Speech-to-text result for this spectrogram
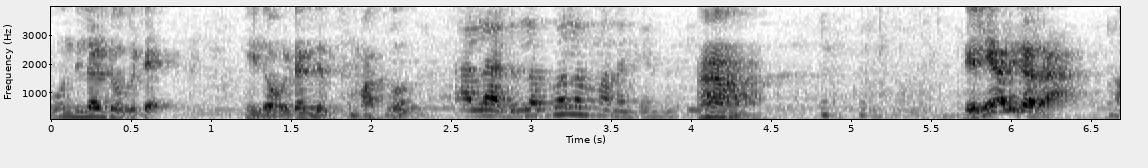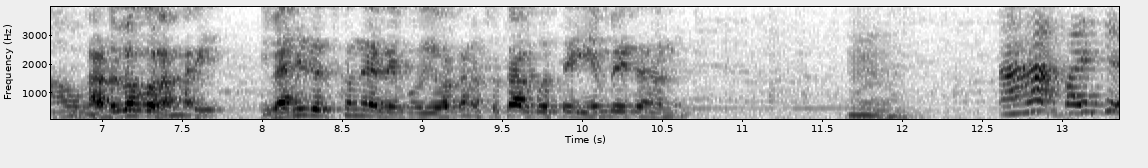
బూందీ లడ్డు ఒకటే. ఇది ఒకటే తెలుసు మాకు. తెలియాలి కదా. లడ్డులో కూడా మరి. ఇవన్నీ తెలుసుకుందే రేపు ఎవరికైనా చుట్టాలకు వస్తే ఏం పెట్టానని. పైసలు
